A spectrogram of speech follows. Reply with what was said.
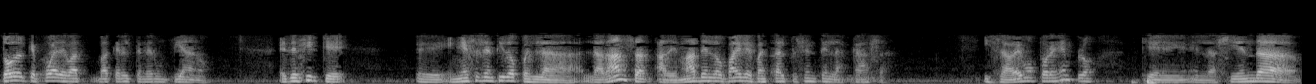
todo el que puede va, va, a querer tener un piano. Es decir, que eh, en ese sentido, pues la, la danza, además de los bailes, va a estar presente en las casas. Y sabemos, por ejemplo, que en la hacienda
